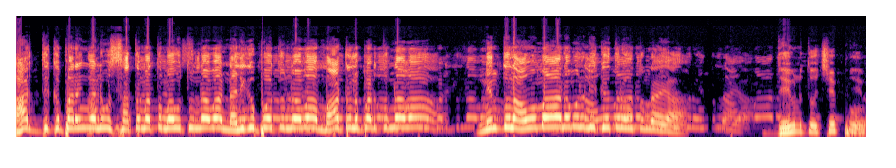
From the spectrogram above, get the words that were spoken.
ఆర్థిక పరంగా నువ్వు సతమతం అవుతున్నావా? నలిగిపోతున్నావా? మాటలు పడుతున్నావా? నిందుల అవమానములు నీకు ఎదురవుతున్నాయా? దేవునితో చెప్పు.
